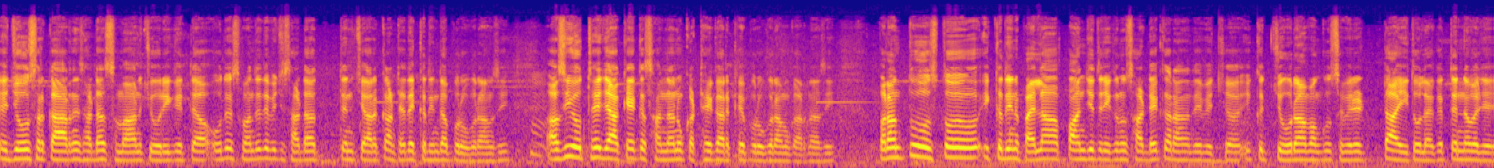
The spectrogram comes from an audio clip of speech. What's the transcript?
ਤੇ ਜੋ ਸਰਕਾਰ ਨੇ ਸਾਡਾ ਸਮਾਨ ਚੋਰੀ ਕੀਤਾ ਉਹਦੇ ਸੰਬੰਧ ਦੇ ਵਿੱਚ ਸਾਡਾ 3-4 ਘੰਟੇ ਦਾ ਇੱਕ ਦਿਨ ਦਾ ਪ੍ਰੋਗਰਾਮ ਸੀ। ਅਸੀਂ ਉੱਥੇ ਜਾ ਕੇ ਕਿਸਾਨਾਂ ਨੂੰ ਇਕੱਠੇ ਕਰਕੇ ਪ੍ਰੋਗਰਾਮ ਕਰਨਾ ਸੀ। ਪਰੰਤੂ ਉਸ ਤੋਂ ਇੱਕ ਦਿਨ ਪਹਿਲਾਂ 5 ਤਰੀਕ ਨੂੰ ਸਾਡੇ ਘਰਾਂ ਦੇ ਵਿੱਚ ਇੱਕ ਚੋਰਾਂ ਵਾਂਗੂ ਸਵੇਰੇ 2:30 ਤੋਂ ਲੈ ਕੇ 3 ਵਜੇ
